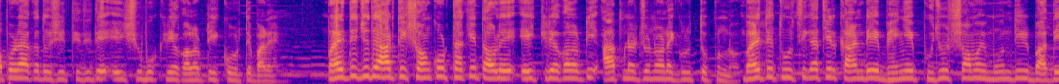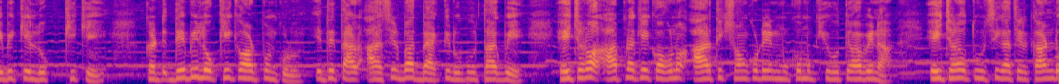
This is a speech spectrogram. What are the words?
অপর একাদশী তিথিতে এই শুভ ক্রিয়াকলাপটি করতে পারেন। বাড়িতে যদি আর্থিক সংকট থাকে, তাহলে এই ক্রিয়াকলাপটি আপনার জন্য অনেক গুরুত্বপূর্ণ। বাড়িতে তুলসী গাছের কাণ্ডে ভেঙে পুজোর সময় মন্দির বা দেবীকে, লক্ষ্মীকে দেবী লক্ষ্মীকে অর্পণ করুন। এতে তার আশীর্বাদ ব্যক্তির উপর থাকবে। এছাড়াও আপনাকে কখনো আর্থিক সংকটের মুখোমুখি হতে হবে না। এছাড়াও তুলসী গাছের কাণ্ড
